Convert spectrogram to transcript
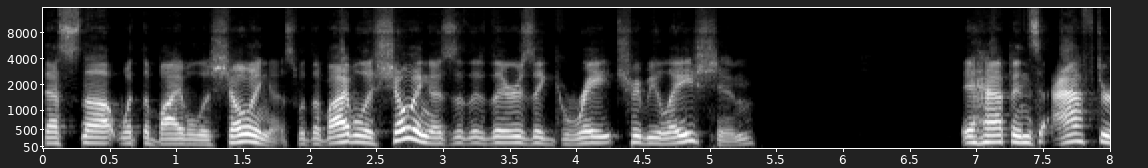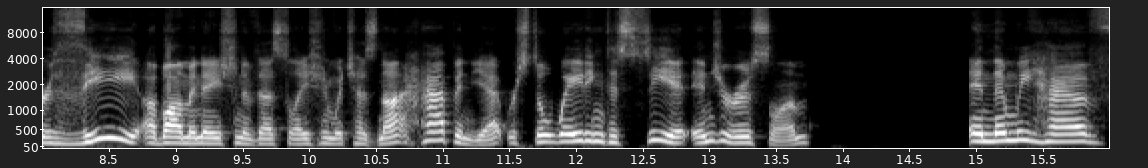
that's not what the Bible is showing us. What the Bible is showing us is that there is a great tribulation. It happens after the abomination of desolation, which has not happened yet. We're still waiting to see it in Jerusalem. And then we have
